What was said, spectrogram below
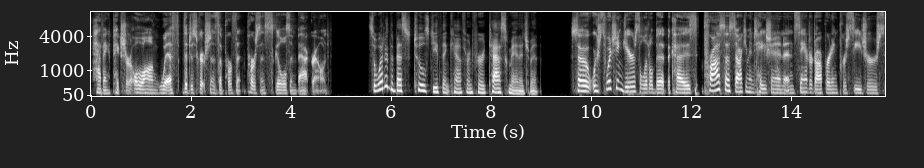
having a picture along with the descriptions of the person's skills and background. So, what are the best tools, do you think, Catherine, for task management? So, we're switching gears a little bit because process documentation and standard operating procedures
